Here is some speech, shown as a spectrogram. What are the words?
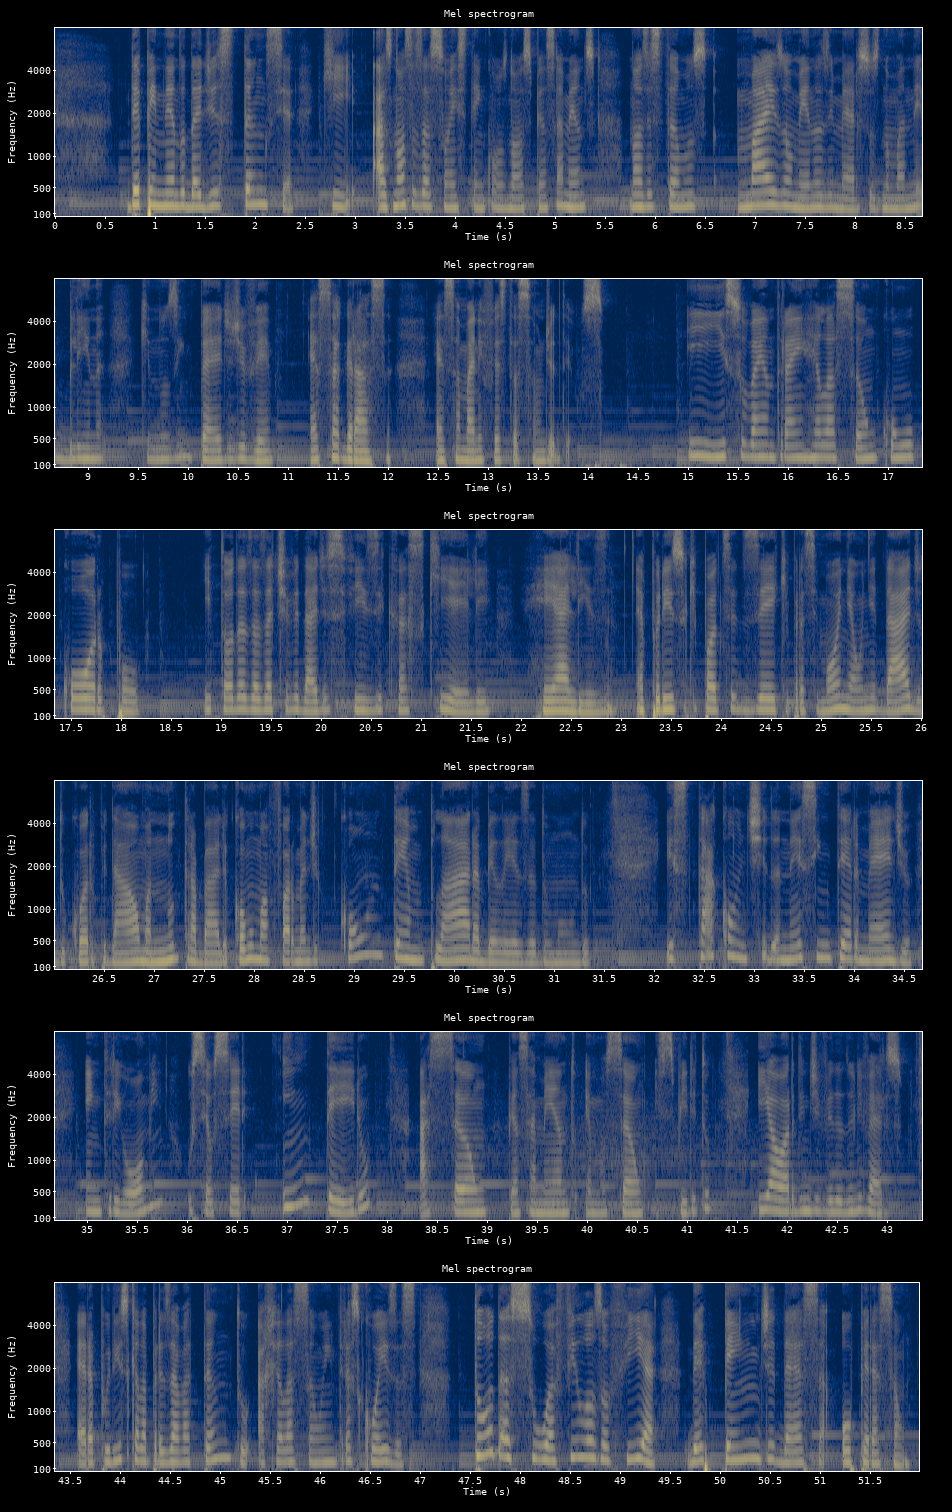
dependendo da distância que as nossas ações têm com os nossos pensamentos, nós estamos mais ou menos imersos numa neblina que nos impede de ver essa graça, essa manifestação de Deus. E isso vai entrar em relação com o corpo e todas as atividades físicas que ele realiza. É por isso que pode-se dizer que para Simone a unidade do corpo e da alma no trabalho, como uma forma de contemplar a beleza do mundo, está contida nesse intermédio entre homem, o seu ser inteiro, ação, pensamento, emoção, espírito e a ordem de vida do universo. Era por isso que ela prezava tanto a relação entre as coisas. Toda a sua filosofia depende dessa operação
